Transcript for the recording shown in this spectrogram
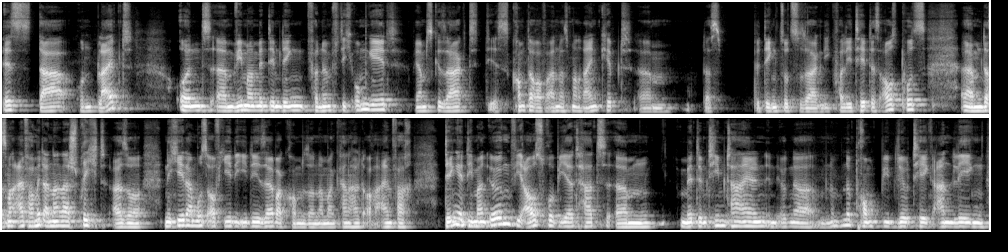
ist da und bleibt. Und ähm, wie man mit dem Ding vernünftig umgeht, wir haben es gesagt, es kommt darauf an, was man reinkippt. Ähm, das bedingt sozusagen die Qualität des Outputs, ähm, dass man einfach miteinander spricht. Also nicht jeder muss auf jede Idee selber kommen, sondern man kann halt auch einfach Dinge, die man irgendwie ausprobiert hat, ähm, mit dem Team teilen, in irgendeiner eine Prompt-Bibliothek anlegen,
